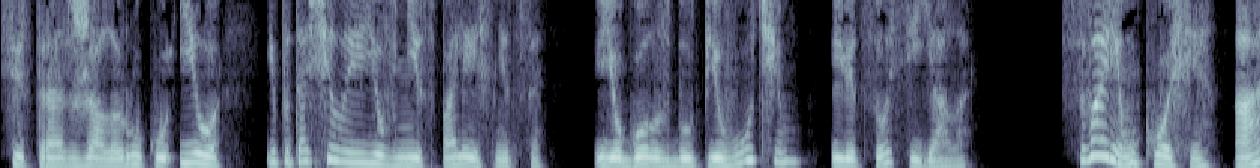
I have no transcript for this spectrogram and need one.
Сестра сжала руку Ио и потащила ее вниз по лестнице. Ее голос был певучим, лицо сияло. «Сварим кофе, а?»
